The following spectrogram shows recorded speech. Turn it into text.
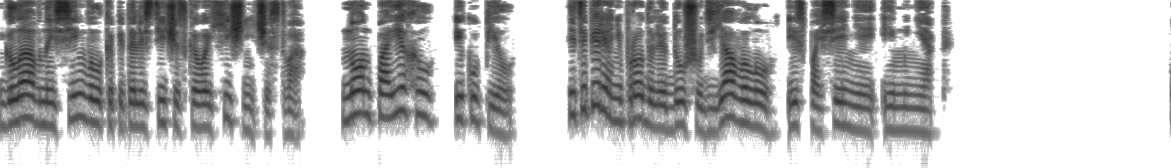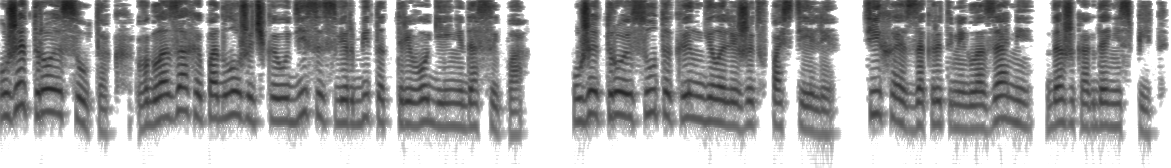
главный символ капиталистического хищничества. Но он поехал и купил. И теперь они продали душу дьяволу, и спасения им нет. Уже трое суток. В глазах и под ложечкой у Дисы свербит от тревоги и недосыпа. Уже трое суток Ингела лежит в постели, тихая, с закрытыми глазами, даже когда не спит.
